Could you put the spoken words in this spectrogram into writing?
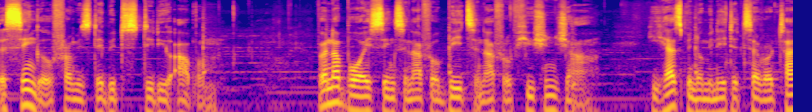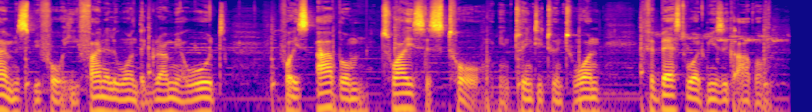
the single from his debut studio album. Burna Boy sings in Afrobeat and Afrofusion genre. He has been nominated several times before he finally won the Grammy Award for his album Twice as Tall in 2021 for Best World Music Album.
